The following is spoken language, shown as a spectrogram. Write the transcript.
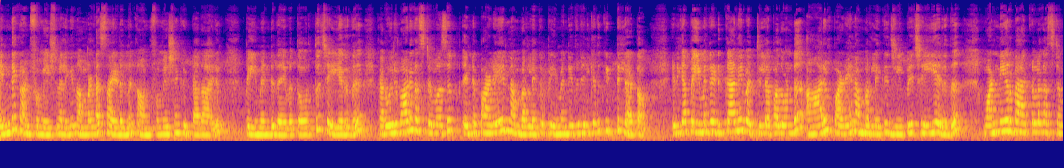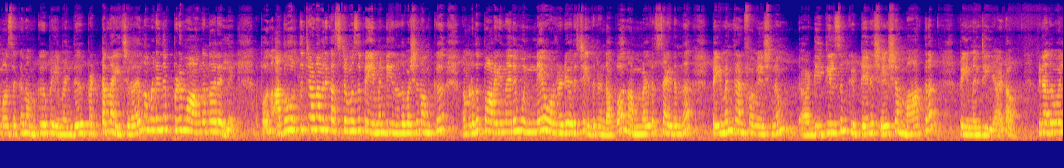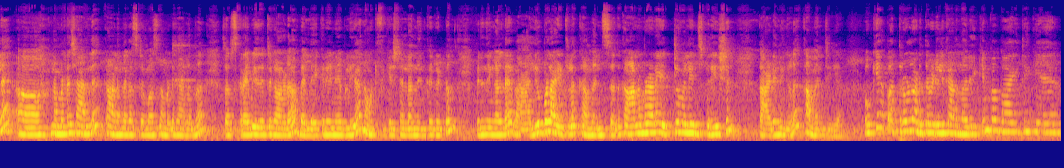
എന്റെ കൺഫർമേഷൻ അല്ലെങ്കിൽ നമ്മളുടെ സൈഡിൽ നിന്ന് കൺഫർമേഷൻ കിട്ടാതെ ആരും പേയ്മെന്റ് ദൈവത്തോർത്ത് ചെയ്യരുത്. കാരണം ഒരുപാട് കസ്റ്റമേഴ്സ് എന്റെ പഴയ നമ്പറിലേക്ക് പേയ്മെന്റ് ചെയ്തിട്ട് എനിക്കത് കിട്ടില്ല കേട്ടോ. എനിക്ക് ആ പേയ്മെന്റ് എടുക്കാനേ പറ്റില്ല. അപ്പോൾ അതുകൊണ്ട് ആരും പഴയ നമ്പറിലേക്ക് ജി പേ ചെയ്യരുത്. വൺ ഇയർ ബാക്കുള്ള കസ്റ്റമേഴ്സൊക്കെ നമുക്ക് പേയ്മെന്റ് പെട്ടെന്ന് അയച്ചു അതായത് നമ്മളിന്ന് എപ്പോഴും വാങ്ങുന്നവരല്ലേ. അപ്പോൾ അത് ഓർത്തിട്ടാണ് അവർ കസ്റ്റമേഴ്സ് പേയ്മെന്റ് ചെയ്യുന്നത്. പക്ഷെ നമുക്ക് നമ്മളത് പറയുന്നതിന് മുന്നേ ഓൾറെഡി അവർ ചെയ്തിട്ടുണ്ട്. അപ്പോൾ നമ്മളുടെ സൈഡിൽ നിന്ന് പേയ്മെന്റ് കൺഫർമേഷനും ഡീറ്റെയിൽസും കിട്ടിയതിന് ശേഷം മാത്രം പേയ്മെന്റ് ചെയ്യുക കേട്ടോ. പിന്നെ അതുപോലെ നമ്മുടെ ചാനൽ കാണുന്ന കസ്റ്റമേഴ്സ് നമ്മുടെ ചാനൽ ഒന്ന് സബ്സ്ക്രൈബ് ചെയ്തിട്ട് കാണുക. ബെല്ലൈക്കൻ എനേബിൾ ചെയ്യുക. നോട്ടിഫിക്കേഷൻ എല്ലാം നിങ്ങൾക്ക് കിട്ടും. പിന്നെ നിങ്ങളുടെ വാല്യുബിൾ ആയിട്ടുള്ള കമൻസ് അത് കാണുമ്പോഴാണ് ഏറ്റവും വലിയ ഇൻസ്പിറേഷൻ താഴെ നിങ്ങൾ കമന്റ് ചെയ്യുക. ഓക്കെ അപ്പോൾ അത്രയുള്ളൂ അടുത്ത വീഡിയോയിൽ കാണുന്നവരേക്കും. Bye take care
